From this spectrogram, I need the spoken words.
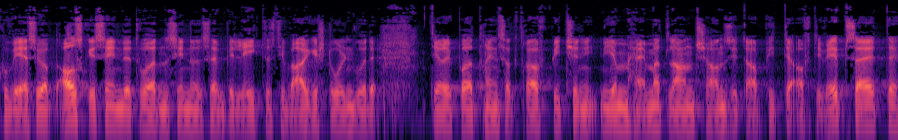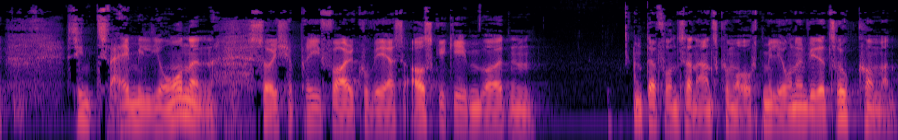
Kuverts überhaupt ausgesendet worden sind. Das ist ein Beleg, dass die Wahl gestohlen wurde. Die Reporterin sagt drauf, bitte in Ihrem Heimatland schauen Sie da bitte auf die Webseite sind zwei Millionen solcher Briefwahlkuverts ausgegeben worden und davon sind 1,8 Millionen wieder zurückkommen.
